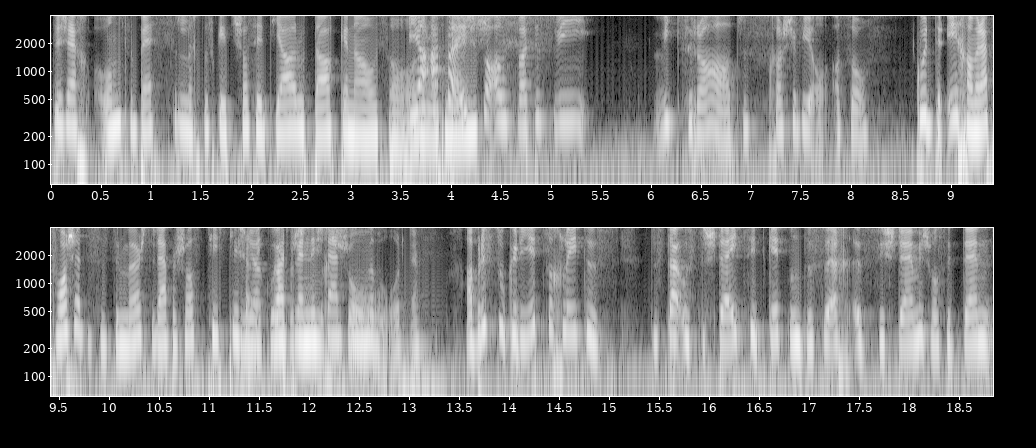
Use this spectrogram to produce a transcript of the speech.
Das ist echt unverbesserlich. Das gibt es schon seit Jahr und Tag genauso. ja, aber ist so, das wie... Wie das Rad. Das kannst du wie... Also, Gut, ich kann mir eben vorstellen, dass es der Mercer eben schon ein Zeitchen schon... Ja, gut, Warte, wann ist der schon. erfunden worden? aber es suggeriert so ein bisschen, dass, dass der aus der Steinzeit gibt und dass es echt ein System ist, das seitdem...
